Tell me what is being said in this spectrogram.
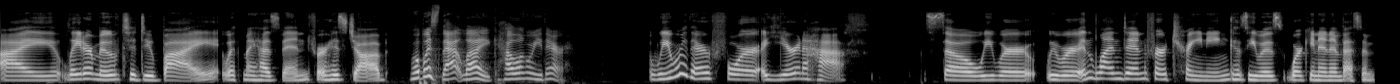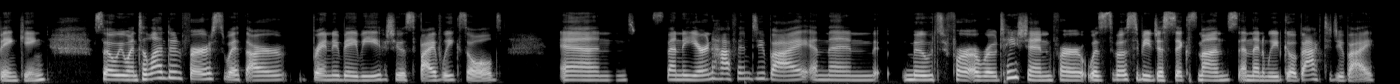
I later moved to Dubai with my husband for his job. What was that like? How long were you there? We were there for a year and a half. So we were we were in London for training because he was working in investment banking. So we went to London first with our brand new baby. She was five weeks old, and spent a year and a half in Dubai, and then moved for a rotation for was supposed to be just six months, and then we'd go back to Dubai.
